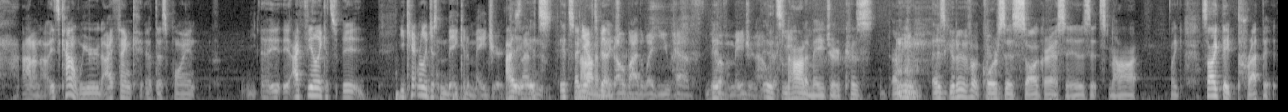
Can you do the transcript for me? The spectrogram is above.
I don't know. It's kind of weird. I think at this point, I I feel like it's it, you can't really just make it a major. I- then, it's- it's then you have not to a be like, oh, by the way, you have you It- have a major now. it's Rickie." not a major because I mean, as good of a course as Sawgrass is, it's not like it's not like they prep it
